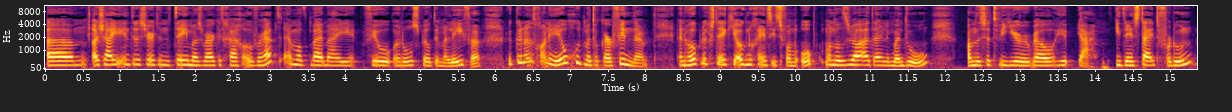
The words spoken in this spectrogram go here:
Um, als jij je interesseert in de thema's waar ik het graag over heb en wat bij mij veel een rol speelt in mijn leven, dan kunnen we het gewoon heel goed met elkaar vinden. En hopelijk steek je ook nog eens iets van me op, want dat is wel uiteindelijk mijn doel. Anders zetten we hier wel ja, iedereen's tijd voor doen.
